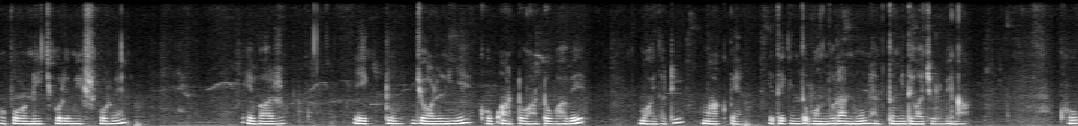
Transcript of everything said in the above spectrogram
ওপর নিচ করে মিক্সড করবেন। এবার একটু জল নিয়ে খুব আঁটো আঁটোভাবে ময়দাটি মাখবেন। এতে কিন্তু বন্ধুরা নুন একদমই দেওয়া চলবে না। খুব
